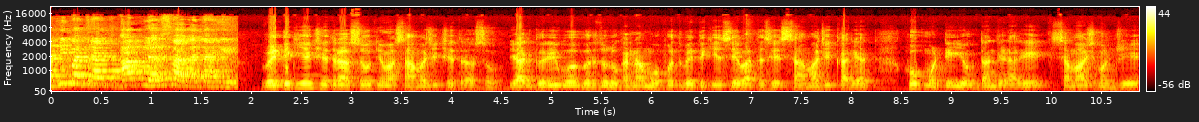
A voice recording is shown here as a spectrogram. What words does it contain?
सत्रात आपलं स्वागत आहे. वैद्यकीय क्षेत्र असो किंवा सामाजिक क्षेत्र असो यात गरीब व गरजू लोकांना मोफत वैद्यकीय सेवा तसेच सामाजिक कार्यात खूप मोठे योगदान देणारे समाज म्हणजे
